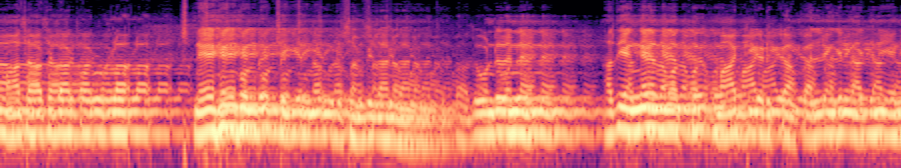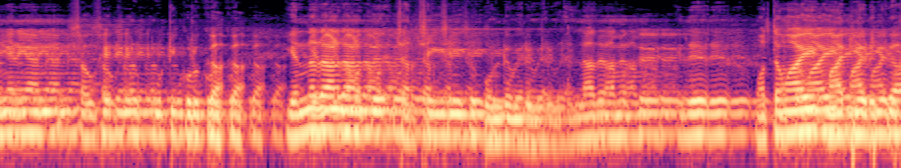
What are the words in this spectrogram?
മാതാപിതാക്കളുള്ള സ്നേഹം കൊണ്ട് ചെയ്യുന്ന ഒരു സംവിധാനമാണ്. അതുകൊണ്ട് തന്നെ അത് എങ്ങനെ നമുക്ക് മാറ്റിയെടുക്കാം? അല്ലെങ്കിൽ അതിന് എങ്ങനെയാണ് സൗകര്യങ്ങൾ കൂട്ടിക്കൊടുക്കുക? എന്നതാണ് നമുക്ക് ചർച്ചയിലേക്ക് കൊണ്ടുവരുന്നത് അല്ലാതെ നമുക്ക് ഇത് മൊത്തമായി മാറ്റിയെടുക്കുക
